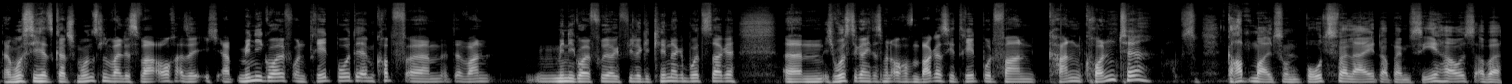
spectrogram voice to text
Da musste ich jetzt gerade schmunzeln, weil das war auch, also ich habe Minigolf und Tretboote im Kopf. Ähm, da waren Minigolf früher viele Kindergeburtstage. Ähm, ich wusste gar nicht, dass man auch auf dem Baggersee Tretboot fahren kann, konnte. Es gab mal so einen Bootsverleih da beim Seehaus, aber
